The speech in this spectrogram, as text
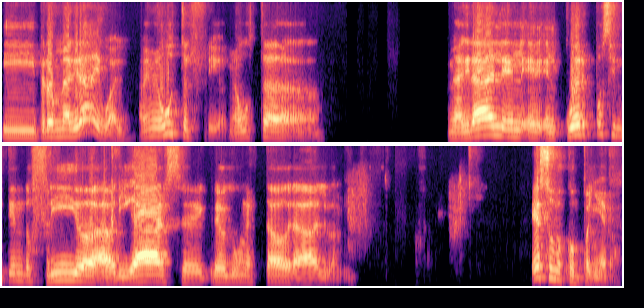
Y, pero me agrada igual. A mí me gusta el frío, me gusta. Me agrada el, el- el cuerpo sintiendo frío, abrigarse. Creo que es un estado agradable para mí. Eso, pues, compañeros.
